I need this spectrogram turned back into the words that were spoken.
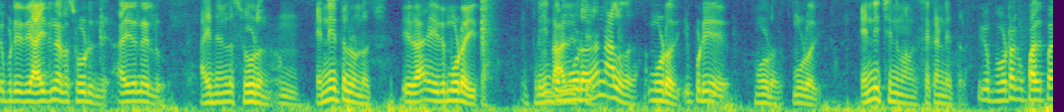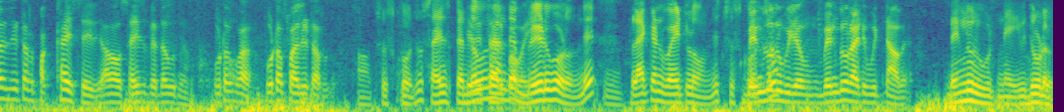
ఇప్పుడు ఇది ఐదు నెలల చూడుంది ఐదు నెలలు. ఐదు నెలలు ఉమ్. ఎన్ని ఈతలు ఉండొచ్చు? ఇదా ఇది మూడో ఈత. ఇప్పుడు ఇంత మూడోదా నాలుగోదా? మూడోది. ఇప్పుడు మూడోది. మూడోది. ఎన్ని ఇచ్చింది మనకు సెకండ్ ఈతలు ఇక పూటకు పది పది లీటర్లు పక్కా ఇస్తుంది ఆ సైజు పెద్దగా ఉంది పూటకు ప- పూటకు పది లీటర్లు. చూసుకోవచ్చు. సైజ్ పెద్దగా ఉంది అంటే. బ్రీడ్ కూడా ఉంది. బ్లాక్ అండ్ వైట్లో ఉంది. చూసుకోవచ్చు. బెంగళూరు బెంగళూరు అటు పుట్టిన అవే బెంగళూరు పుట్టినాయి ఇవి దూడలు.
